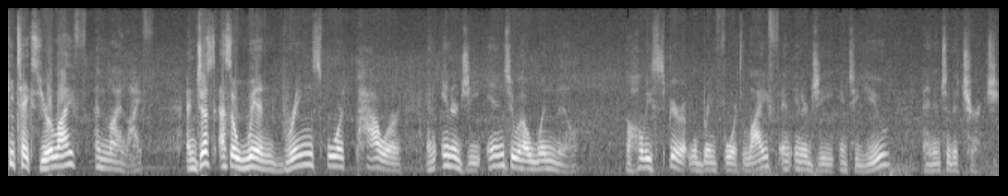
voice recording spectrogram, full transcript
He takes your life and my life. And just as a wind brings forth power and energy into a windmill, the Holy Spirit will bring forth life and energy into you and into the church.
